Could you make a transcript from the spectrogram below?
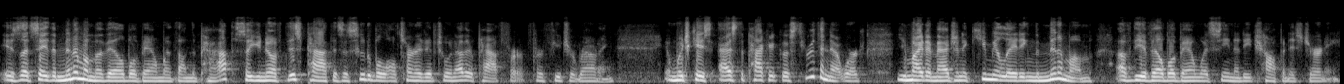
is, let's say, the minimum available bandwidth on the path. So you know if this path is a suitable alternative to another path for, for future routing in which case, as the packet goes through the network, you might imagine accumulating the minimum of the available bandwidth seen at each hop in its journey.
